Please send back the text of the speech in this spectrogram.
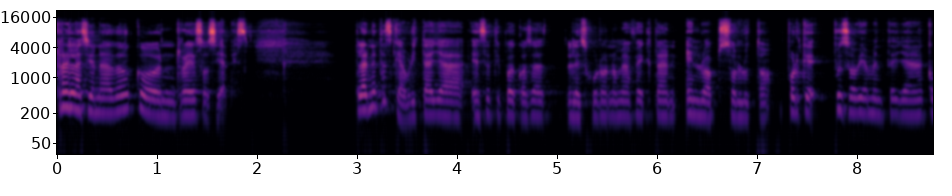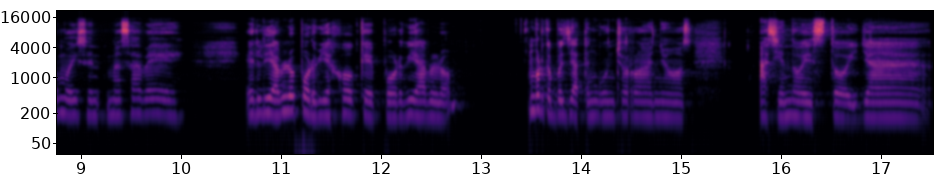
relacionado con redes sociales. La neta es que ahorita ya ese tipo de cosas, les juro, no me afectan en lo absoluto, porque pues obviamente ya, como dicen, más sabe el diablo por viejo que por diablo, porque pues ya tengo un chorro de años haciendo esto y ya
